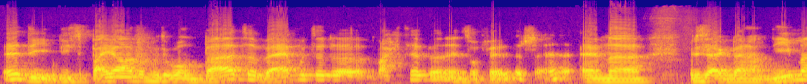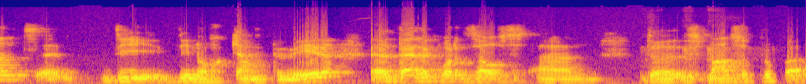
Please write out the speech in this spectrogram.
uh, die, die Spanjaarden moeten gewoon buiten, wij moeten de macht hebben en zo verder. Hè. En uh, er is eigenlijk bijna niemand uh, die, die nog kan beweren. uiteindelijk worden zelfs ehm, de Spaanse troepen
